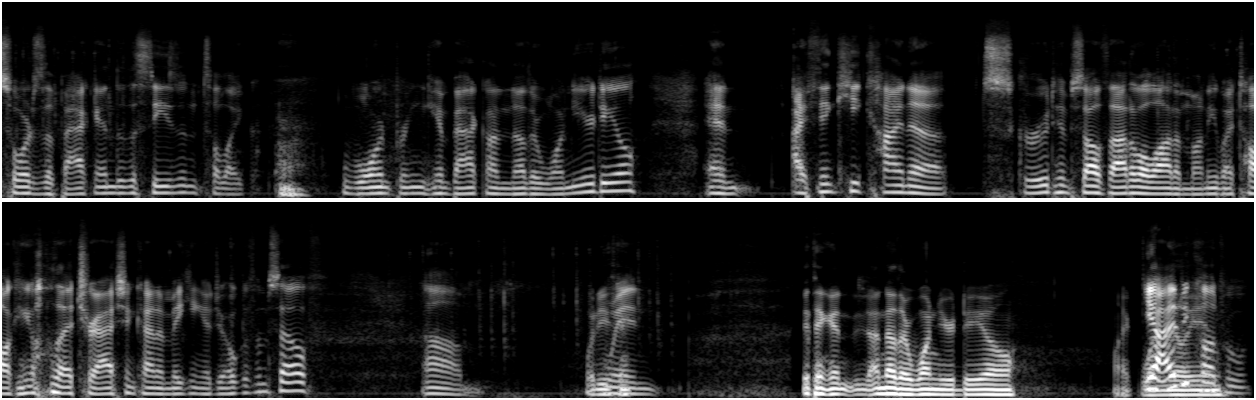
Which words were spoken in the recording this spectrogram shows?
towards the back end of the season to like warrant bringing him back on another one-year deal, and I think he kind of screwed himself out of a lot of money by talking all that trash and kind of making a joke of himself. Um, What do you when think? You think another one year deal? Like yeah, one I'd be comfortable.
